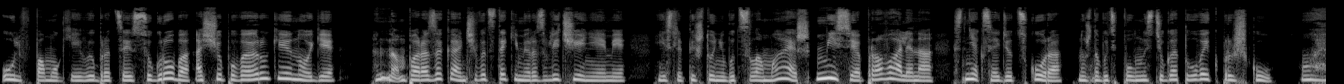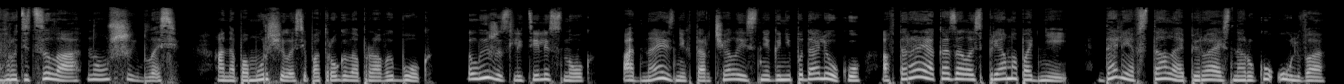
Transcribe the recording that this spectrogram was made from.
Ульф помог ей выбраться из сугроба, ощупывая руки и ноги. «Нам пора заканчивать с такими развлечениями. Если ты что-нибудь сломаешь, миссия провалена. Снег сойдет скоро. Нужно быть полностью готовой к прыжку». Ой, вроде цела, но ушиблась. Она поморщилась и потрогала правый бок. Лыжи слетели с ног. Одна из них торчала из снега неподалеку, а вторая оказалась прямо под ней. Далее встала, опираясь на руку Ульва.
